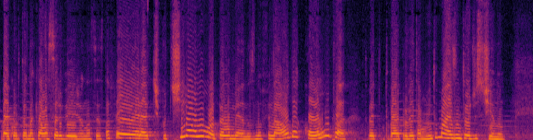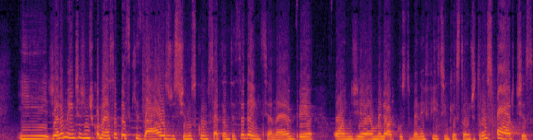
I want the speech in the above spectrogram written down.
vai cortando aquela cerveja na sexta-feira, tipo, tira uma pelo menos. No final da conta, tu vai, tu vai aproveitar muito mais no teu destino. E geralmente a gente começa a pesquisar os destinos com certa antecedência, né? Ver onde é o melhor custo-benefício em questão de transportes,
